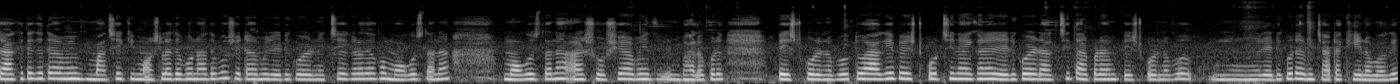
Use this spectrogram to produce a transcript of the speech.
চা খেতে খেতে আমি মাছে কি মশলা দেবো, না দেবো, সেটা আমি রেডি করে নিচ্ছি। এখানে দেখো মগজদানা মগজদানা আর সর্ষে আমি ভালো করে পেস্ট করে নেব। তো আগে পেস্ট করছি না, এখানে রেডি করে রাখছি, তারপরে আমি পেস্ট করে নেব। রেডি করে আমি চাটা খেয়ে নেব আগে।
